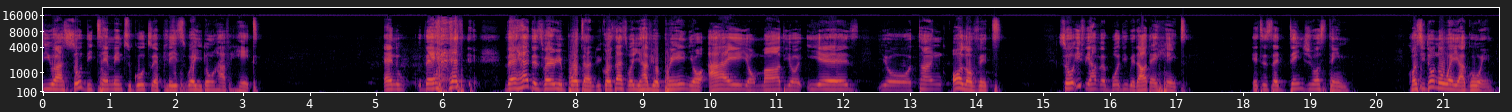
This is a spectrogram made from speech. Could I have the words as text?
you are so determined to go to a place where you don't have head. And the head, the head is very important because that's where you have your brain, your eye, your mouth, your ears, your tongue, all of it. So if you have a body without a head, it is a dangerous thing because you don't know where you are going.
